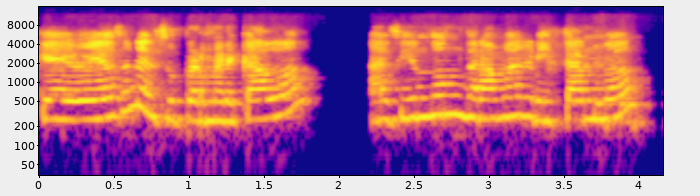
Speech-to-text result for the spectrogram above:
que veías en el supermercado haciendo un drama gritando,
